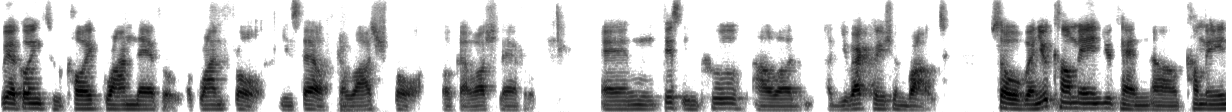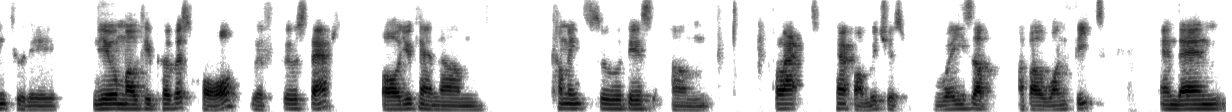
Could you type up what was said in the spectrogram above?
We are going to call it ground level or ground floor instead of garage floor or garage level. And this improves our uh, evacuation route. So when you come in, you can uh, come into the new multi-purpose hall with few steps or you can um, coming through this um, flat platform, which is raised up about one feet. And then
